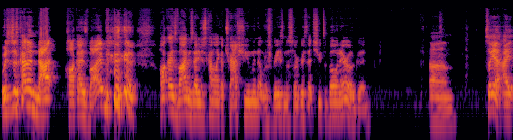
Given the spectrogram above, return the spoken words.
which is just kind of not Hawkeye's vibe. Hawkeye's vibe is that he's just kind of like a trash human that was raised in a circus that shoots a bow and arrow good. Um, so yeah, I,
